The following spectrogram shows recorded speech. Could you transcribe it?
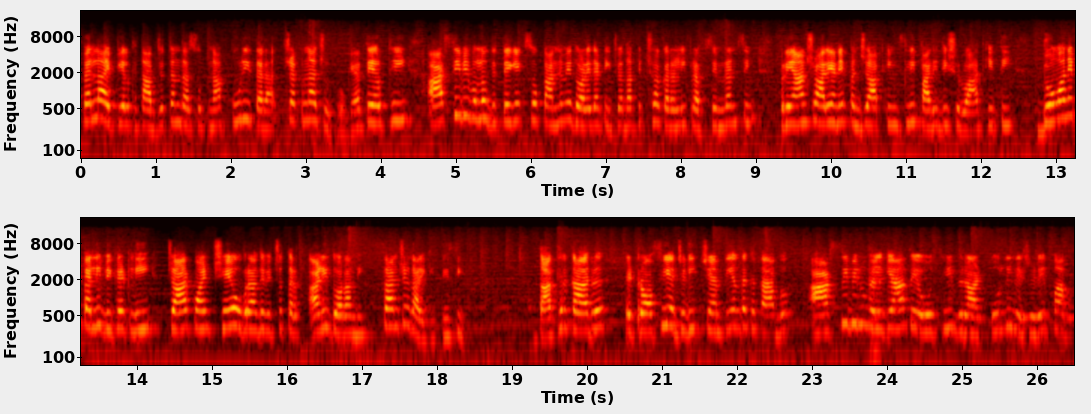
ਪਹਿਲਾ ਆਈਪੀਐਲ ਖਿਤਾਬ ਜਿੱਤਣ ਦਾ ਸੁਪਨਾ ਪੂਰੀ ਤਰ੍ਹਾਂ ਚਕਨਾਚੂਰ ਹੋ ਗਿਆ ਤੇ ਉੱਥੇ ਆਰਸੀਬੀ ਵੱਲੋਂ ਦਿੱਤੇ ਗਏ 191 ਦੌੜੇ ਦਾ ਟੀਚਾ ਦਾ ਪਿੱਛਾ ਕਰਨ ਲਈ ਪ੍ਰਭਸਿਮਰਨ ਸਿੰਘ, ਪ੍ਰਿਆਨ ਸ਼ਾਰੀਆ ਨੇ ਪੰਜਾਬ ਕਿੰਗਸ ਲਈ ਪਾਰੀ ਦੀ ਸ਼ੁਰੂਆਤ ਕੀਤੀ। ਦੋਵਾਂ ਨੇ ਪਹਿਲੀ ਵਿਕਟ ਲਈ 4.6 ਓਵਰਾਂ ਦੇ ਵਿੱਚ 43 ਦੌੜਾਂ ਦੀ ਸਾਂਝੇਦਾਰੀ ਕੀਤੀ ਸੀ। ਆਖਿਰਕਾਰ ਇਹ ਟਰੋਫੀ ਹੈ ਜਿਹੜੀ ਚੈਂਪੀਅਨ ਦਾ ਖਿਤਾਬ ਆਰਸੀਬੀ ਨੂੰ ਮਿਲ ਗਿਆ ਤੇ ਉੱਥੇ ਹੀ ਵਿਰਾਟ ਕੋਹਲੀ ਨੇ ਜਿਹੜੇ ਭਾਵੁਕ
